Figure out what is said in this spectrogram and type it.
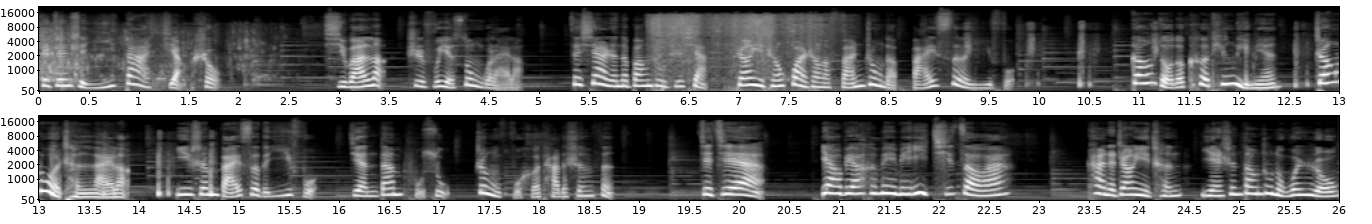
这真是一大享受。洗完了，制服也送过来了，在下人的帮助之下，张逸晨换上了繁重的白色衣服。刚走到客厅里面，张洛尘来了，一身白色的衣服，简单朴素，正符合他的身份。姐姐。要不要和妹妹一起走啊？看着张逸晨眼神当中的温柔，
